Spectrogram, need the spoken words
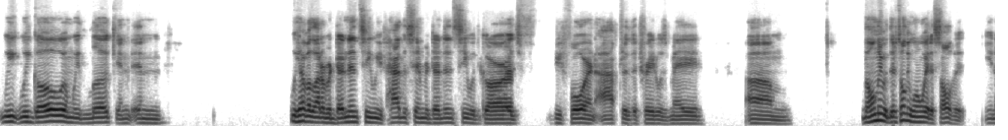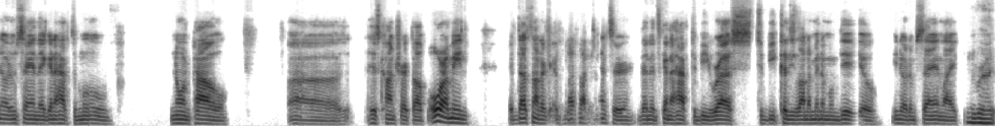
we we go and we look and and we have a lot of redundancy. We've had the same redundancy with guards before and after the trade was made. Um, the only there's only one way to solve it. You know what I'm saying? They're gonna have to move Norm Powell, uh, his contract off, or I mean, if that's not a if that's not an answer, then it's gonna have to be Russ to be because he's on a minimum deal. You know what I'm saying? Like, right.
